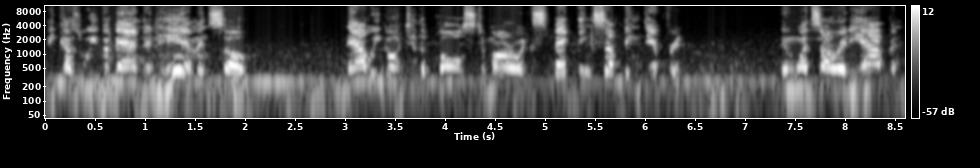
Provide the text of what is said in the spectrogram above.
Because we've abandoned Him. And so now we go to the polls tomorrow expecting something different than what's already happened.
